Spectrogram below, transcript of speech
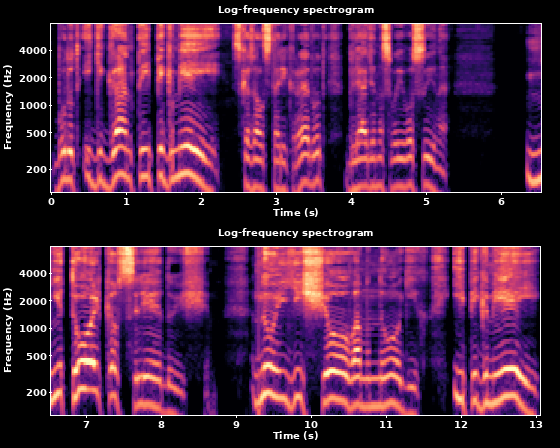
будут и гиганты, и пигмеи, — сказал старик Редвуд, глядя на своего сына. — Не только в следующем, но и еще во многих, и пигмеи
